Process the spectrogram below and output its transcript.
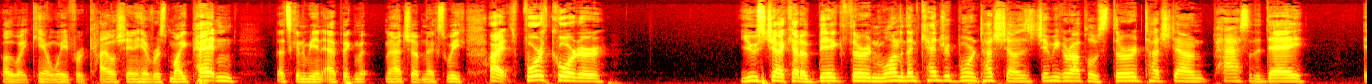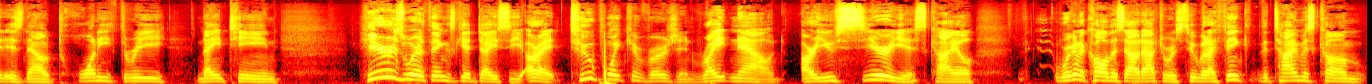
By the way, can't wait for Kyle Shanahan versus Mike Pettine. That's going to be an epic m- matchup next week. All right, fourth quarter. Juszczyk had a big third and one, and then Kendrick Bourne touchdown. This is Jimmy Garoppolo's third touchdown pass of the day. It is now 23 19. Here's where things get dicey. All right, two point conversion right now. Are you serious, Kyle? We're going to call this out afterwards too, but I think the time has come.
